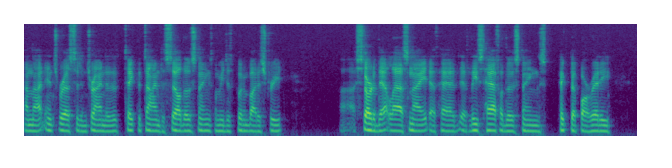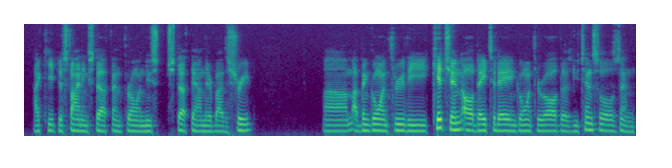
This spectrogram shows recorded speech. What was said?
I'm not interested in trying to take the time to sell those things. Let me just put them by the street. Uh, I started that last night. I've had at least half of those things picked up already. I keep just finding stuff and throwing new stuff down there by the street. Um, I've been going through the kitchen all day today and going through all the utensils and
